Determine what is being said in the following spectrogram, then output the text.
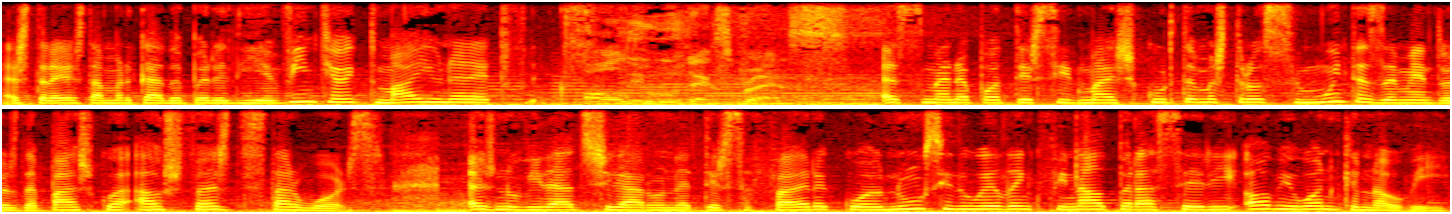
A estreia está marcada para dia 28 de maio na Netflix. A semana pode ter sido mais curta, mas trouxe muitas amêndoas da Páscoa aos fãs de Star Wars. As novidades chegaram na terça-feira com o anúncio do elenco final para a série Obi-Wan Kenobi.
